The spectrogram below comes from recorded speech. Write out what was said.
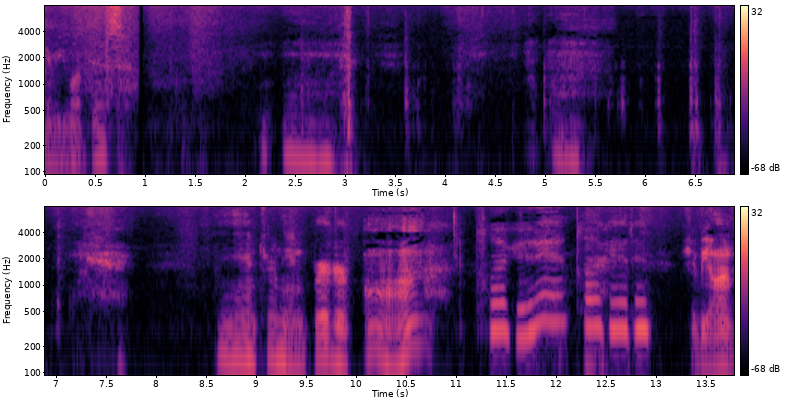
Here, you want this? And turn the inverter on. Plug it in, plug it in. Should be on.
